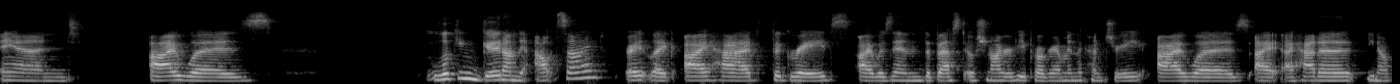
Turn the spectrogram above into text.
and I was looking good on the outside, right? Like I had the grades. I was in the best oceanography program in the country. I was I I had a, you know,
